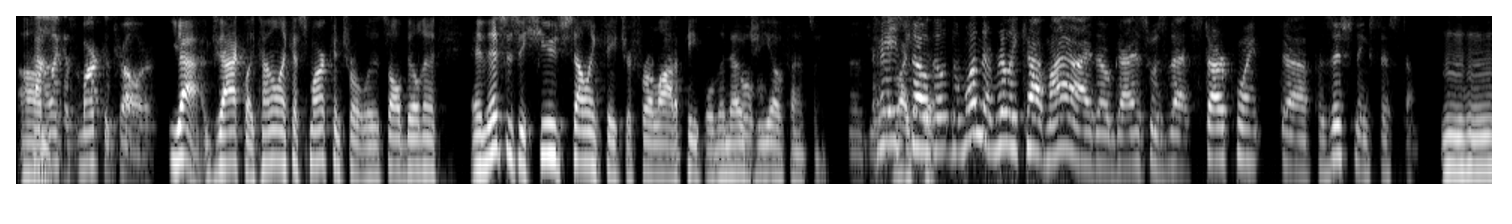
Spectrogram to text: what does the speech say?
kind Um, of like a smart controller. yeah, exactly. Kind of like a smart controller. It's all built in, and this is a huge selling feature for a lot of people. The no Cool. geofencing. No. Hey, Right so there. the, the one that really caught my eye, though, guys, was that Starpoint uh, positioning system. Mm-hmm.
